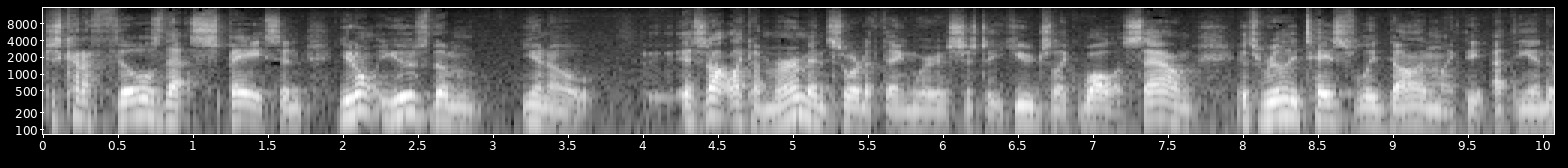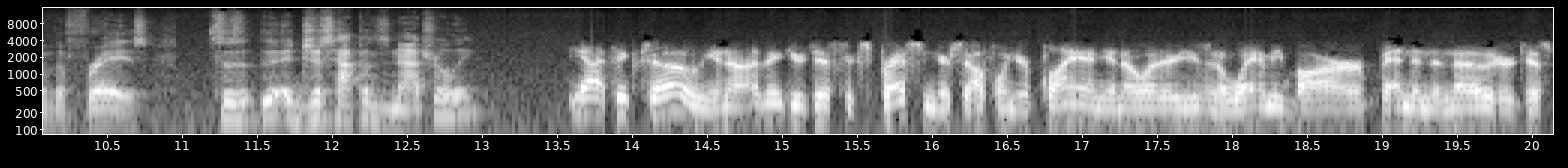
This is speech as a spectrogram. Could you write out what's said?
just kind of fills that space. And you don't use them, you know, it's not like a Mermen sort of thing where it's just a huge like wall of sound. It's really tastefully done, like the at the end of the phrase. So it just happens naturally. Yeah, I think so. You know, I think you're just expressing yourself when you're playing. You know, whether you're using a whammy bar, bending the note, or just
